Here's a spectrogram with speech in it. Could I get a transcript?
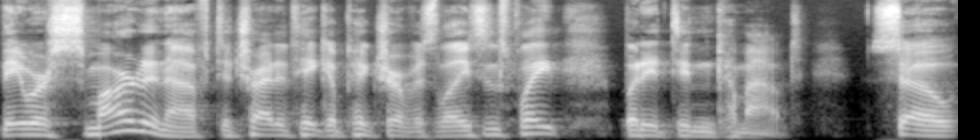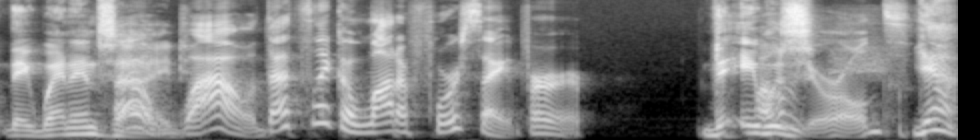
They were smart enough to try to take a picture of his license plate, but it didn't come out. So they went oh, inside. Oh, wow. That's like a lot of foresight for Th- It was year olds. Yeah,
